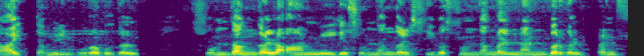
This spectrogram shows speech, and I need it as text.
தாய் தமிழ் உறவுகள் சொந்தங்கள் ஆன்மீக சொந்தங்கள் சிவ சொந்தங்கள் நண்பர்கள் ஃப்ரெண்ட்ஸ்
